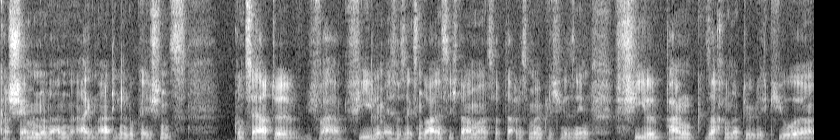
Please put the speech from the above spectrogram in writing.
Kaschemmen oder an eigenartigen Locations Konzerte. Ich war viel im SO36 damals, habe da alles Mögliche gesehen. Viel Punk-Sachen natürlich, Cure,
